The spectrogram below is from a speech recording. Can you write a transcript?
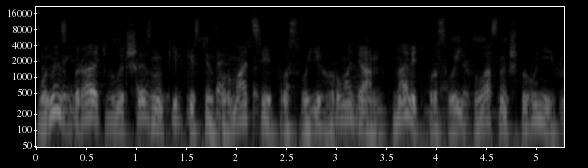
Вони збирають величезну кількість інформації про своїх громадян, навіть про своїх власних шпигунів.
